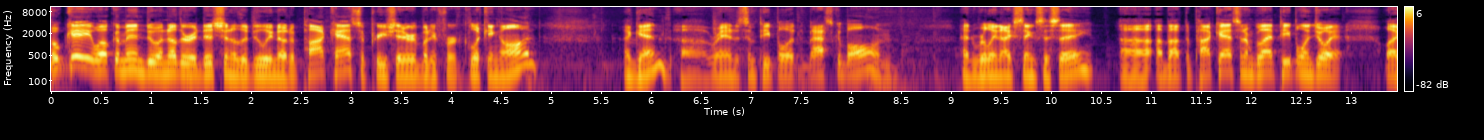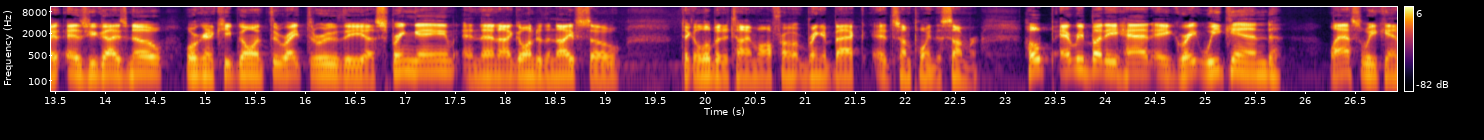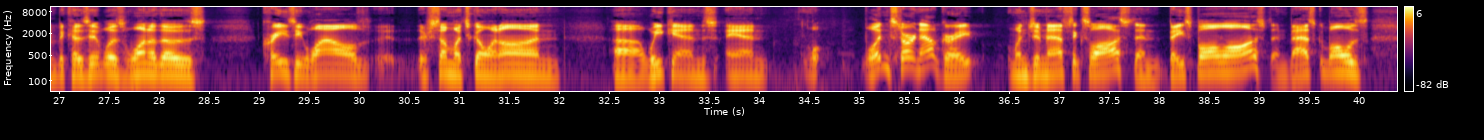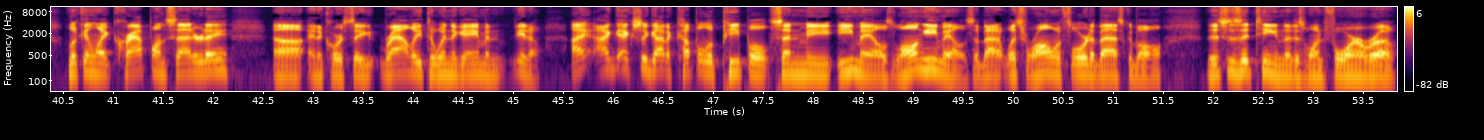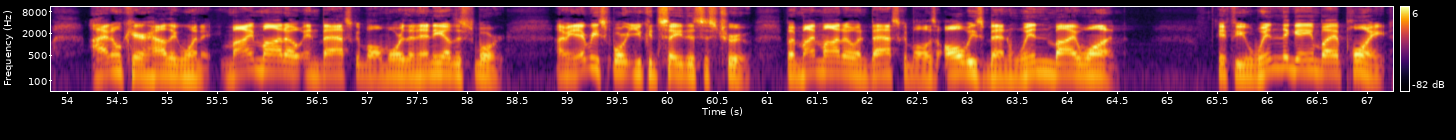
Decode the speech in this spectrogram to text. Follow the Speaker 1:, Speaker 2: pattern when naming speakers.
Speaker 1: Okay, welcome into another edition of the Duly Noted Podcast. Appreciate everybody for clicking on. Again, uh, ran into some people at basketball and had really nice things to say uh, about the podcast, and I'm glad people enjoy it. Well, as you guys know, we're going to keep going through right through the uh, spring game, and then I go under the knife, so take a little bit of time off from it, bring it back at some point this summer. Hope everybody had a great weekend last weekend because it was one of those crazy, wild. There's so much going on uh, weekends, and wasn't starting out great when gymnastics lost and baseball lost and basketball was looking like crap on Saturday. Uh, and of course, they rallied to win the game. And, you know, I, I actually got a couple of people send me emails, long emails about what's wrong with Florida basketball. This is a team that has won four in a row. I don't care how they win it. My motto in basketball, more than any other sport, I mean, every sport you could say this is true, but my motto in basketball has always been win by one. If you win the game by a point,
